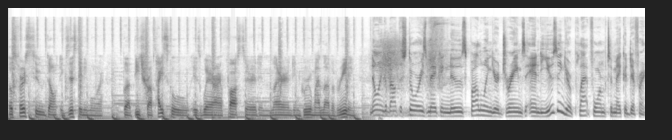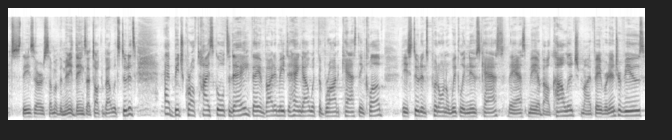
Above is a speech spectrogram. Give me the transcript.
Those first two don't exist anymore, but Beechcroft High School is where I fostered and learned and grew my love of reading. Knowing about the stories making news, following your dreams, and using your platform to make a difference. These are some of the many things I talked about with students at Beechcroft High School today. They invited me to hang out with the Broadcasting Club. These students put on a weekly newscast. They asked me about college, my favorite interviews,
